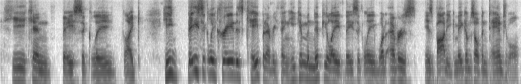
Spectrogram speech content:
He can basically, like, he basically created his cape and everything. He can manipulate basically whatever's his body, he can make himself intangible.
